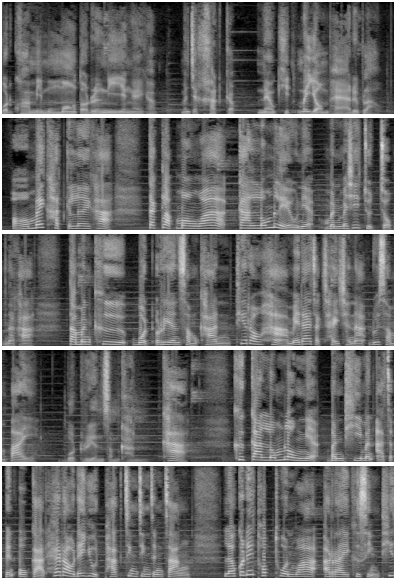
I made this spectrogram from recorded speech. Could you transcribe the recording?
บทความมีมุมมองต่อเรื่องนี้ยังไงครับ มันจะขัดกับแนวคิดไม่ยอมแพ้หรือเปล่า อ๋อไม่ขัดกันเลยค่ะ แต่กลับมองว่าการล้มเหลวเนี่ยมันไม่ใช่จุดจบนะคะ แต่มันคือบทเรียนสำคัญที่เราหาไม่ได้จากชัยชนะด้วยซ้ำไป บทเรียนสำคัญ ค่ะ คือการล้มลงเนี่ยบางทีมันอาจจะเป็นโอกาสให้เราได้หยุดพักจริง ๆ จังๆ แล้วก็ได้ทบทวนว่าอะไรคือสิ่งที่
